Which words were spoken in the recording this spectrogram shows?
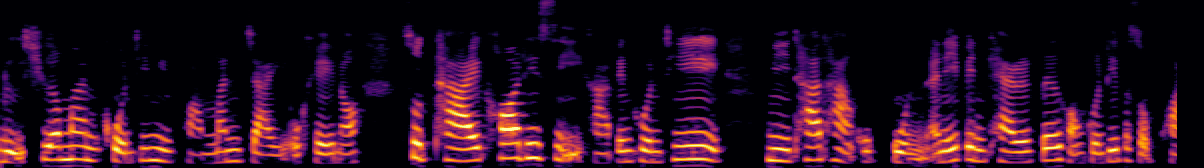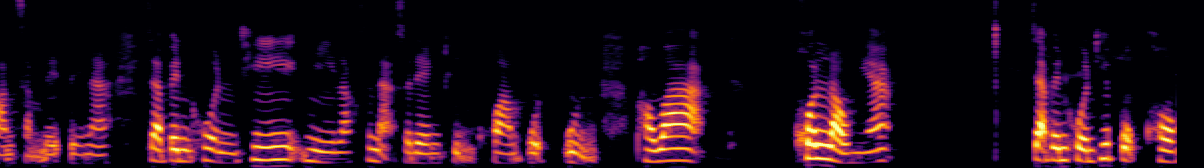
หรือเชื่อมั่นคนที่มีความมั่นใจโอเคเนาะสุดท้ายข้อทีสี่4ค่ะ เป็นคนที่มีท่าทางอบอุ่น อันนี้เป็นคาแรคเตอร์ของคนที่ประสบความสำเร็จเลยนะ จะเป็นคนที่มีลักษณะแสดงถึงความอดอุ่น เพราะว่าคนเหล่านี้ จะเป็นคนที่ปกครอง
